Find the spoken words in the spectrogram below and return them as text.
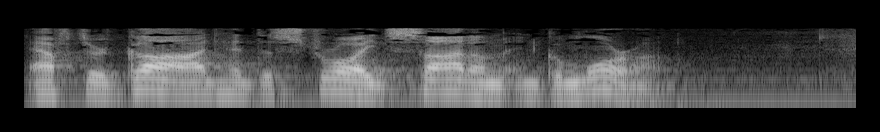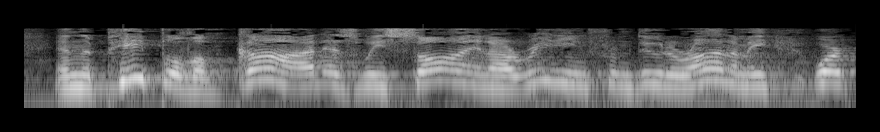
after God had destroyed Sodom and Gomorrah. And the people of God, as we saw in our reading from Deuteronomy, were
